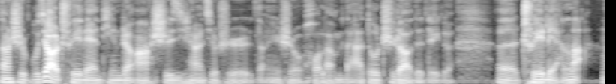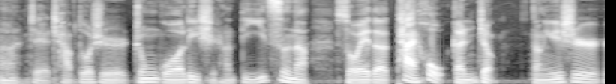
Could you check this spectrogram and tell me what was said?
当时不叫垂帘听政啊，实际上就是等于是后来我们大家都知道的这个呃垂帘了啊。这也差不多是中国历史上第一次呢所谓的太后干政，等于是。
